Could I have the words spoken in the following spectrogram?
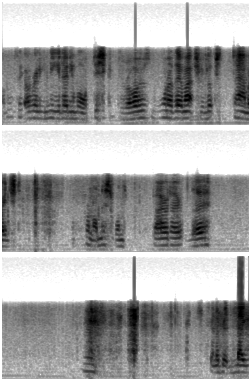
I don't think I really need any more disk drives. One of them actually looks damaged. The front on this one's bowed out there. Yeah. It's getting a bit late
